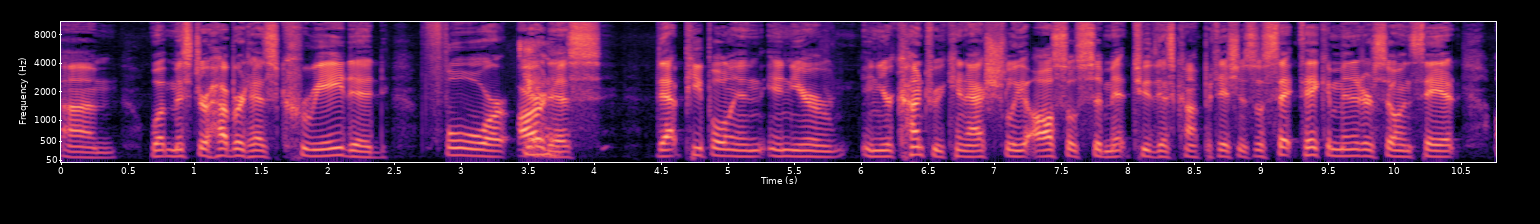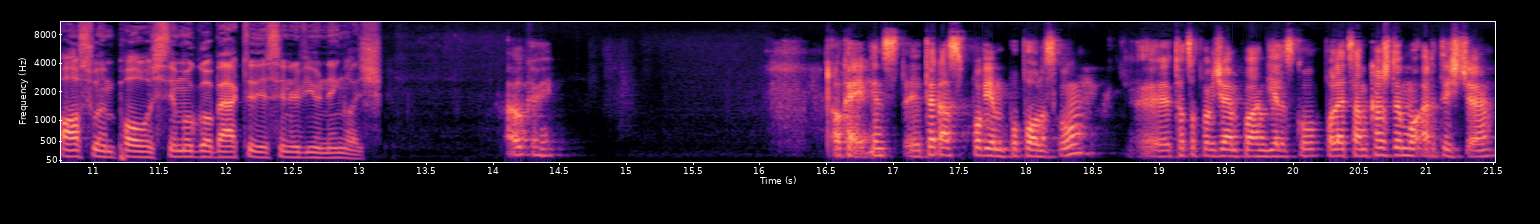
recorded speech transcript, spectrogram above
um, what Mr. Hubbard has created for yeah. artists that people in, in your in your country can actually also submit to this competition. So say, take a minute or so and say it also in Polish. Then we'll go back to this interview in English. Okay. okay, więc teraz powiem po polsku. To, co powiedziałem po angielsku. Polecam każdemu artyście,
